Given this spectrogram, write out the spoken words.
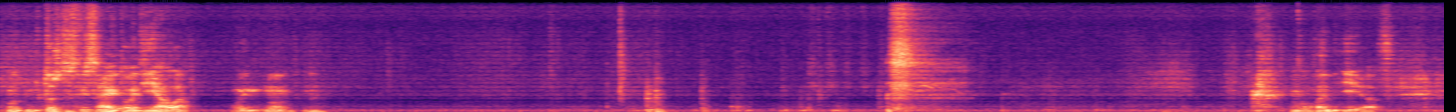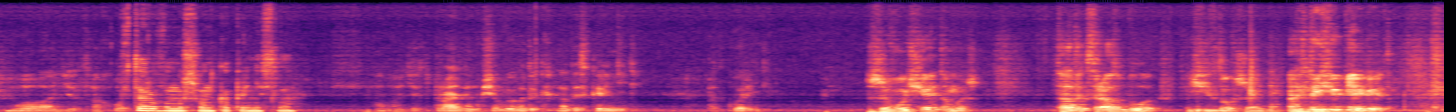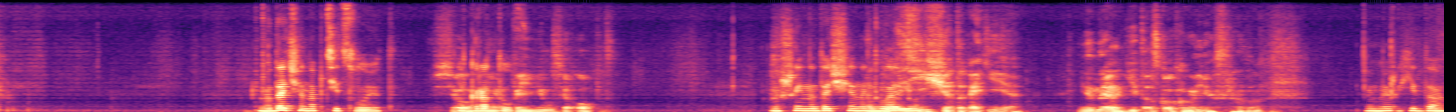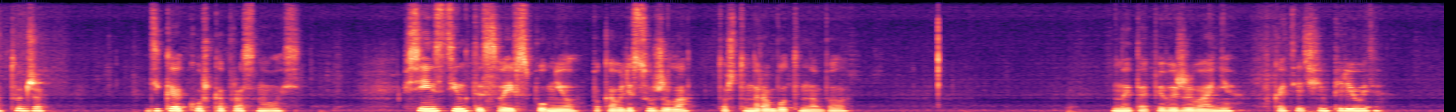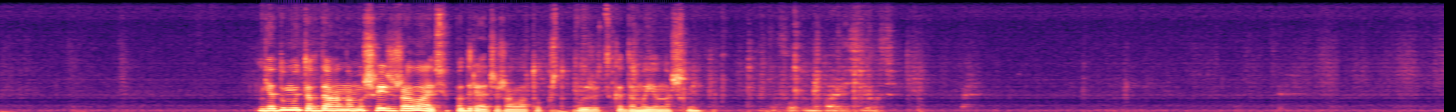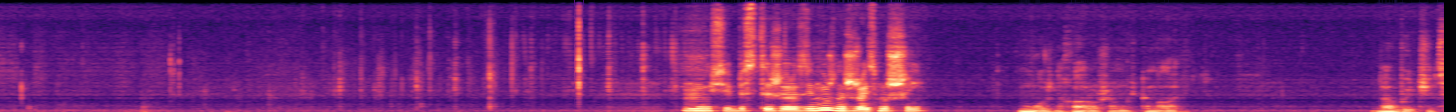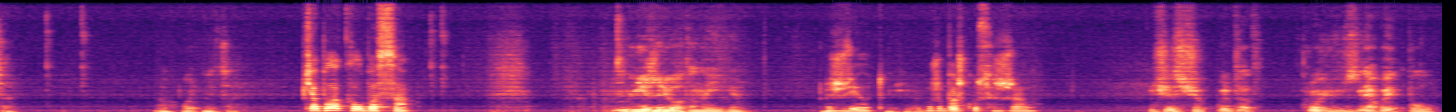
Вот то, что свисает у одеяла. Ой, ну, да. Молодец. Молодец, охотник. Второго мышонка принесла. Молодец. Правильно, Муся, выводок надо искоренить. Под корень. Живучая эта мышь. Та так сразу было почти сдохшая. А это еще бегает. На даче она птиц ловит. Все, И у меня кротов. появился опыт. Мышей на даче она А не ловила. глазища-то какие. Энергии-то сколько у нее сразу. Энергии, да. Тут же дикая кошка проснулась. Все инстинкты свои вспомнила, пока в лесу жила. То, что наработано было. На этапе выживания в котячьем периоде. Я думаю, тогда она мышей жрала и все подряд жрала, только чтобы выжить, когда мы ее нашли. Фото на. Муся, бесстыжая, разве можно жрать мышей? Можно, хорошая мушка, молодец. Добытчица. Охотница. У тебя была колбаса. Не жрет она ее. Жрет. Уже башку сожрала. Сейчас еще этот кровью взляпает пол.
